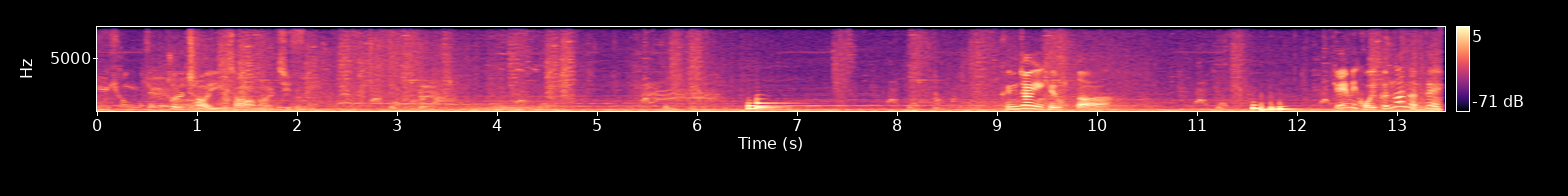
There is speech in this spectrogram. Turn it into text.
우리 형제의 뚫쳐 이 상황을 지금 굉장히 괴롭다. 게임이 거의 끝났는데.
